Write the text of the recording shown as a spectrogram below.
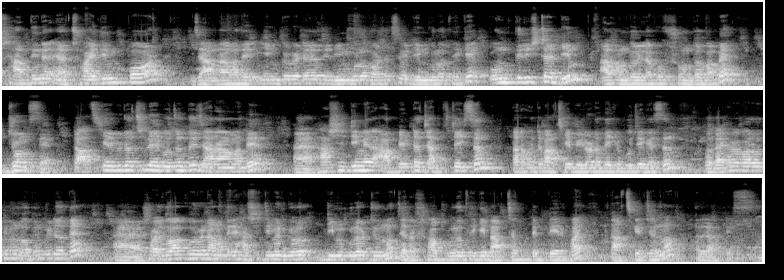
সাত দিনে ছয় দিন পর যে আমরা আমাদের ইনকিউবেটরে যে ডিমগুলো বসাচ্ছি, ওই ডিমগুলো থেকে উনত্রিশটা ডিম আলহামদুলিল্লাহ খুব সুন্দরভাবে জমছে। তো আজকের ভিডিও ছিল এই পর্যন্তই। যারা আমাদের হাঁসের ডিমের আপডেটটা জানতে চাইছেন, তারা হয়তো আজকের ভিডিওটা দেখে বুঝে গেছেন। তো দেখা হবে পরবর্তী নতুন ভিডিওতে। সবাই দোয়া করবেন আমাদের হাঁসের ডিমেরগুলো ডিমগুলোর জন্য যারা সবগুলো থেকে বাচ্চা ফুটে বের হয়। তো আজকের জন্য আল্লাহ হাফিজ।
